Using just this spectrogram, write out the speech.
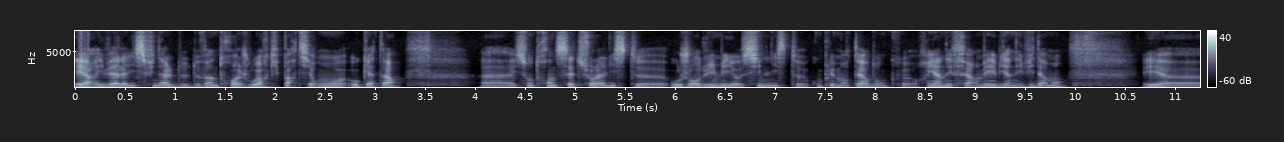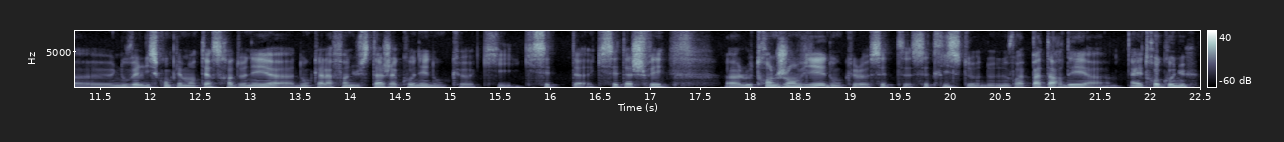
et arriver à la liste finale de, 23 joueurs qui partiront euh, au Qatar. Euh, ils sont 37 sur la liste aujourd'hui, mais il y a aussi une liste complémentaire, donc rien n'est fermé, bien évidemment. Et euh, une nouvelle liste complémentaire sera donnée euh, donc à la fin du stage à Coné, donc, euh, qui, qui s'est achevé le 30 janvier. Donc cette, cette, liste ne devrait pas tarder à, être reconnue.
